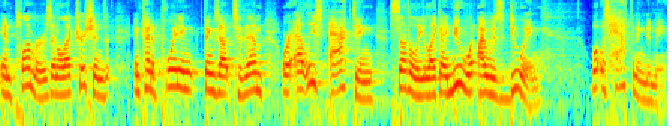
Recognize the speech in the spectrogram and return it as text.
and plumbers and electricians and kind of pointing things out to them, or at least acting subtly like I knew what I was doing, what was happening to me.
